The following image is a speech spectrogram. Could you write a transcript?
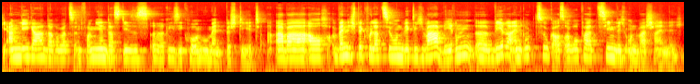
die Anleger darüber zu informieren, dass dieses äh, Risiko im Moment besteht. Aber auch wenn die Spekulationen wirklich wahr wären, äh, wäre ein Rückzug aus Europa ziemlich unwahrscheinlich.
